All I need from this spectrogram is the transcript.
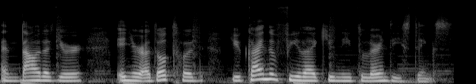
and now that you're in your adulthood, you kind of feel like you need to learn these things.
